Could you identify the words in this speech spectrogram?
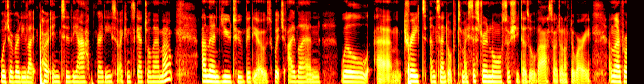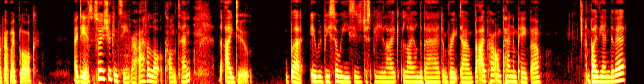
which I've already like put into the app ready so I can schedule them out. And then YouTube videos, which I then will um, create and send over to my sister in law so she does all that so I don't have to worry. And then I've wrote out my blog ideas. So as you can see, right, I have a lot of content that I do. But it would be so easy to just be like lie on the bed and break down. But I put on pen and paper. By the end of it,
